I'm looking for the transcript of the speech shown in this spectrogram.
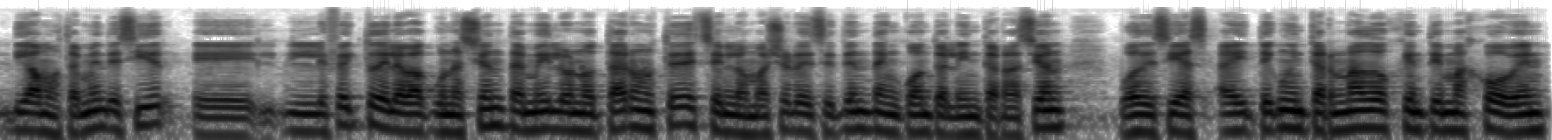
digamos, también decir, eh, el efecto de la vacunación también lo notaron ustedes en los mayores de 70 en cuanto a la internación. Vos decías, ahí tengo internado gente más joven,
